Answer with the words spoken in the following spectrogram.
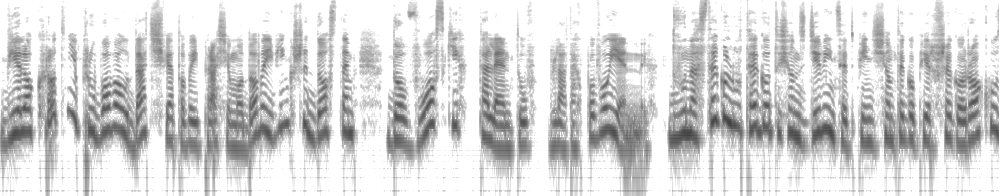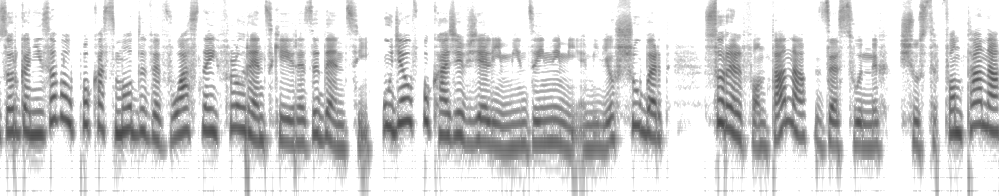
wielokrotnie próbował dać światowej prasie modowej większy dostęp do włoskich talentów w latach powojennych. 12 lutego 1951 roku zorganizował pokaz mody we własnej florenckiej rezydencji. Udział w pokazie wzięli m.in. Emilio Schubert, Sorel Fontana ze słynnych sióstr Fontana,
